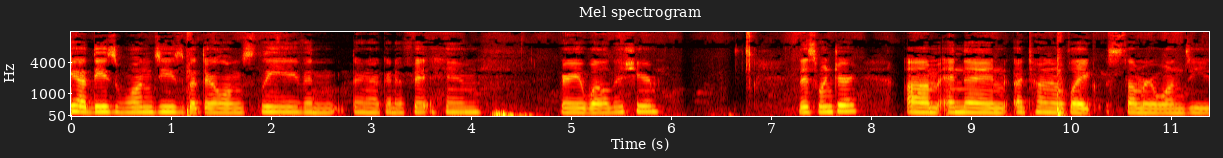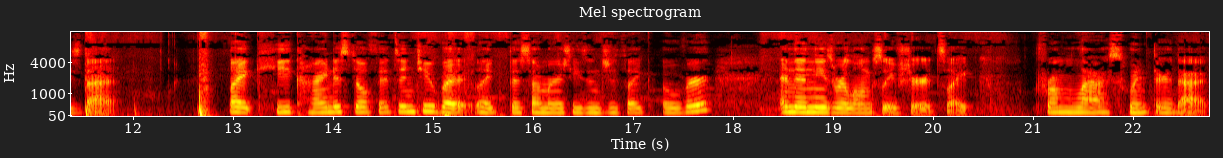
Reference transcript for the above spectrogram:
had these onesies, but they're long sleeve and they're not gonna fit him very well this year, this winter. Um, and then a ton of like summer onesies that like he kind of still fits into, but like the summer season's just like over. And then these were long sleeve shirts like from last winter that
